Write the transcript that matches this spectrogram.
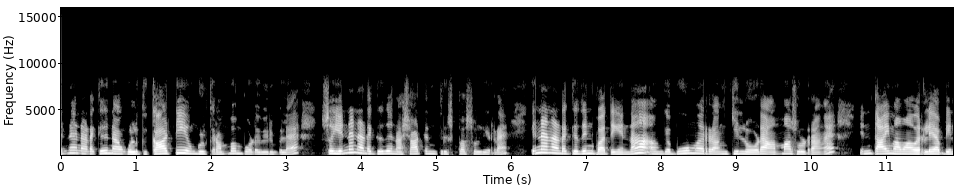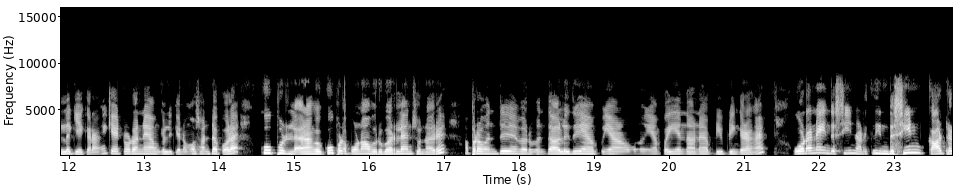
என்ன நடக்குது நான் உங்களுக்கு காட்டி உங்களுக்கு ரம்பம் போட விரும்பலை. ஸோ என்ன நடக்குது? நான் ஷார்ட் அண்ட் கிறிஸ்பாக சொல்லிடுறேன். என்ன நடக்குதுன்னு பார்த்தீங்கன்னா அவங்க பூமர் அங்கிளோட அம்மா சொல்கிறாங்க என் தாய் மாமா வரலையே அப்படின்லாம் கேட்குறாங்க கேட்ட உடனே அவங்களுக்கு என்னமோ சண்டை போல் கூப்பிடல நாங்கள் கூப்பிட போனால் அவர் வரலன்னு சொன்னார். அப்புறம் வந்து இவர் வந்து அழுது என் என் அவனும் என் பையன் தானே? அப்படி இப்படிங்கிறாங்க. உடனே இந்த சீன் நடக்குது. இந்த சீன் காட்டுற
